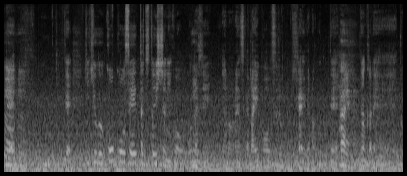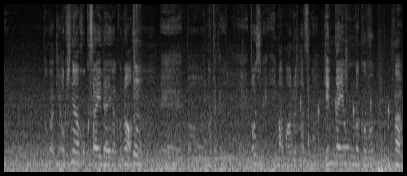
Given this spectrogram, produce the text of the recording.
うんうなって、で結局高校生たちと一緒にこう同じ、あのなんですかライブをする機会がなくって、はいなんかね、えー、とどこだっけ沖縄国際大学の、うん。えっ、となんだっけな、えー当時ね今もあるはずな現代音楽部あ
